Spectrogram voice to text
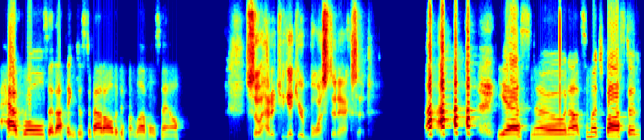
had roles at I think just about all the different levels now. So how did you get your Boston accent? yes, no, not so much Boston.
